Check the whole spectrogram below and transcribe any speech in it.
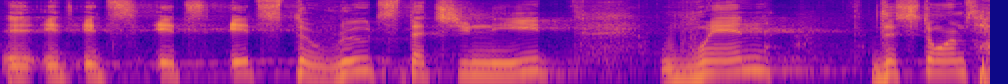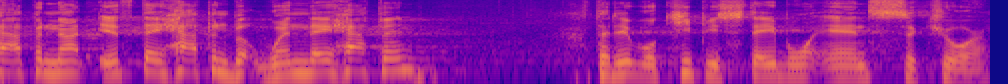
It, it, it's, it's, it's the roots that you need when the storms happen, not if they happen, but when they happen, that it will keep you stable and secure.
